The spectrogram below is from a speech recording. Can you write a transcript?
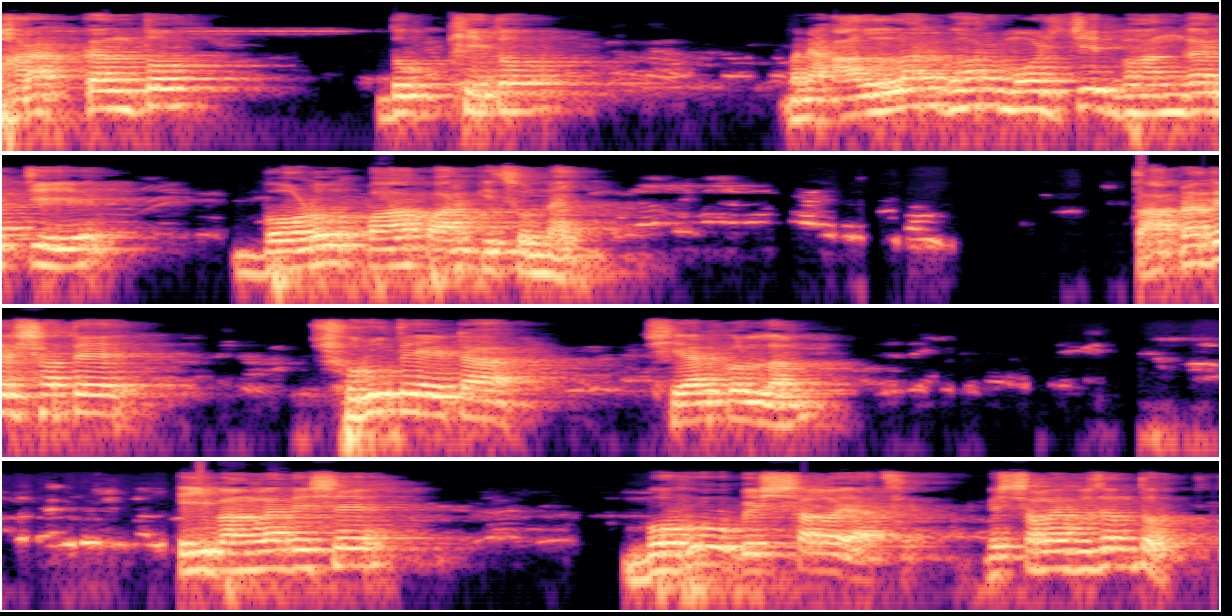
ভারাক্রান্ত, দুঃখিত। মানে আল্লাহর ঘর মসজিদ ভাঙ্গার চেয়ে বড় পাপ আর কিছু নাই। তো আপনাদের সাথে শুরুতে এটা শেয়ার করলাম। এই বাংলাদেশে বহু বেশ্যালয় আছে। বেশ্যালয় বুঝেন তো?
